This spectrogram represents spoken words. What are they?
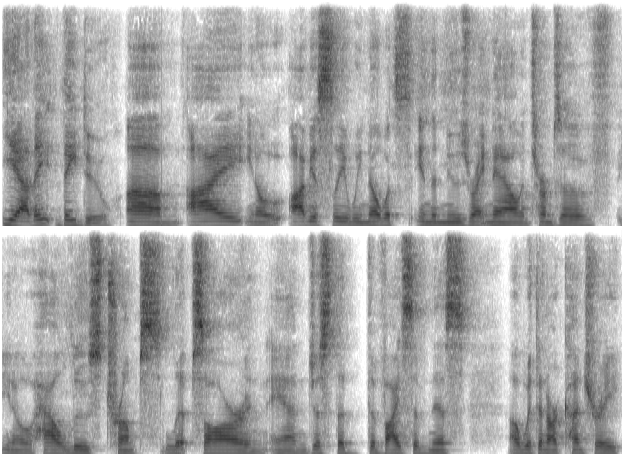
Yeah, they they do. Um, I you know obviously we know what's in the news right now in terms of you know how loose Trump's lips are and and just the divisiveness uh, within our country.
